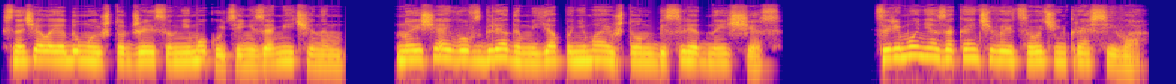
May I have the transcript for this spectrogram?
Сначала я думаю, что Джейсон не мог уйти незамеченным, но, ища его взглядом, я понимаю, что он бесследно исчез. Церемония заканчивается очень красиво.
